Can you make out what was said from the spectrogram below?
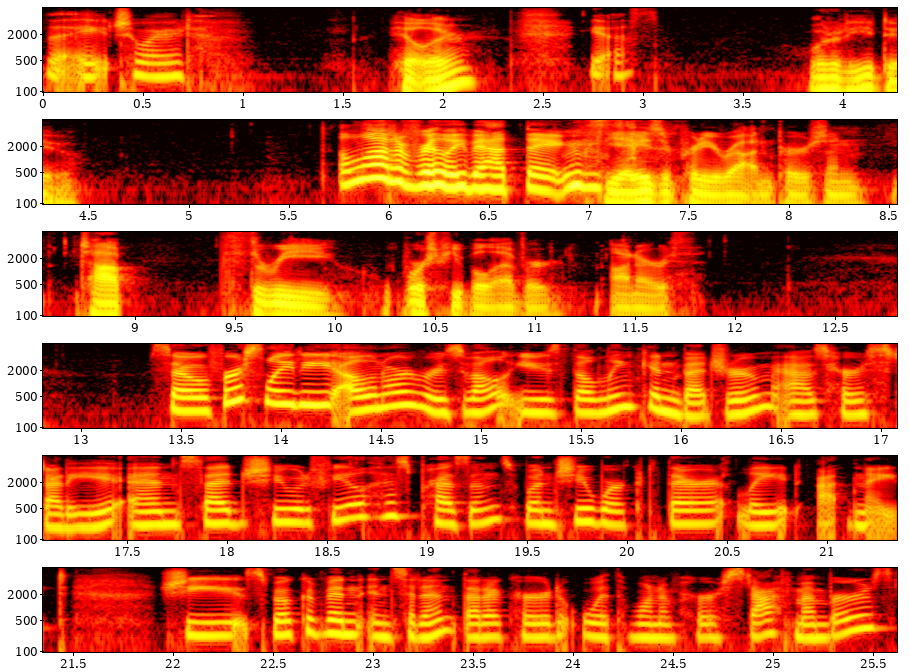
The H word. Hitler? Yes. What did he do? A lot of really bad things. Yeah, he's a pretty rotten person. Top three worst people ever on earth. So, First Lady Eleanor Roosevelt used the Lincoln bedroom as her study and said she would feel his presence when she worked there late at night. She spoke of an incident that occurred with one of her staff members,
